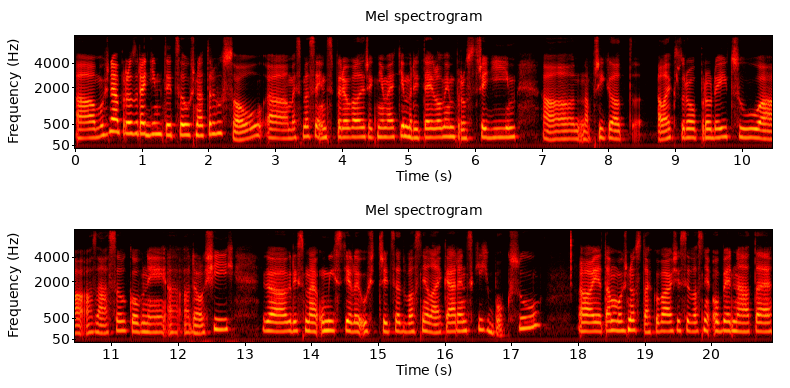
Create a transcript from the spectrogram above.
A možná prozradím ty, co už na trhu jsou. A my jsme se inspirovali, řekněme, tím retailovým prostředím, a například elektroprodejců a, a zásilkovny a, a dalších, kdy jsme umístili už 30 vlastně lékárenských boxů. Je tam možnost taková, že si vlastně objednáte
